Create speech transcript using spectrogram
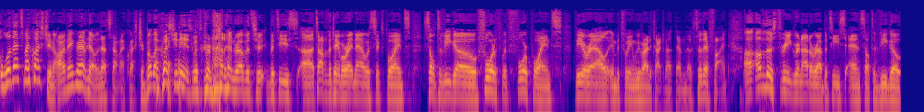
well, that's my question. Are they Granada? No, that's not my question. But my question is, with Granada and Real Betis uh, top of the table right now with six points, Celta Vigo fourth with four points, Villarreal in between. We've already talked about them though, so they're fine. Uh, of those three, Granada, Real Betis, and Celta Vigo.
